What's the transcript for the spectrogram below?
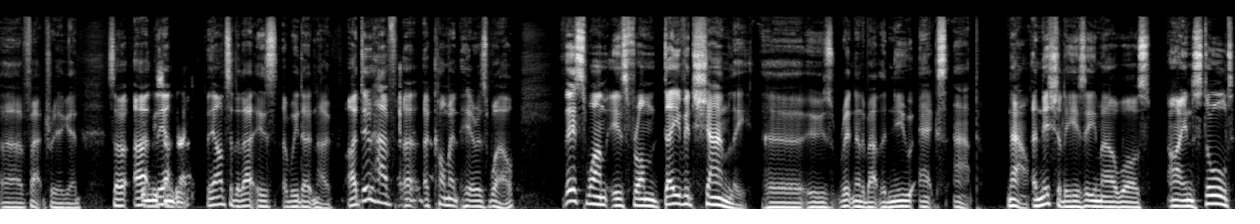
uh, factory again. So uh, the, the answer to that is uh, we don't know. I do have a, a comment here as well. This one is from David Shanley, uh, who's written about the new X app. Now, initially his email was I installed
